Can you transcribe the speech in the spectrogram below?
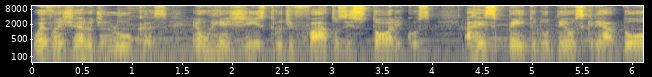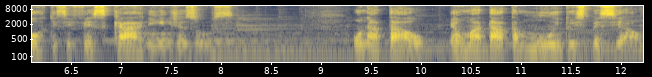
o Evangelho de Lucas é um registro de fatos históricos a respeito do Deus Criador que se fez carne em Jesus. O Natal é uma data muito especial,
